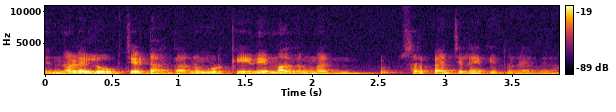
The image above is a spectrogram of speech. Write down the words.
ਤੇ ਨਾਲੇ ਲੋਕ ਝੇਡਾਂ ਕਰਨ, ਮੁੜ ਕੇ ਇਹਦੇ ਮਗਰ ਮੈਂ ਸਰਪੰਚ ਲੈ ਕੇ ਤੁਰਿਆ ਫਿਰਾਂ।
